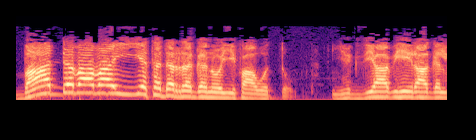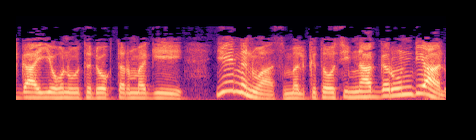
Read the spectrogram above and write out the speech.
በአደባባይ እየተደረገ ነው ይፋ ወጥቶ የእግዚአብሔር አገልጋይ የሆኑት ዶክተር መጊ ይህንኑ አስመልክተው ሲናገሩ እንዲህ አሉ።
